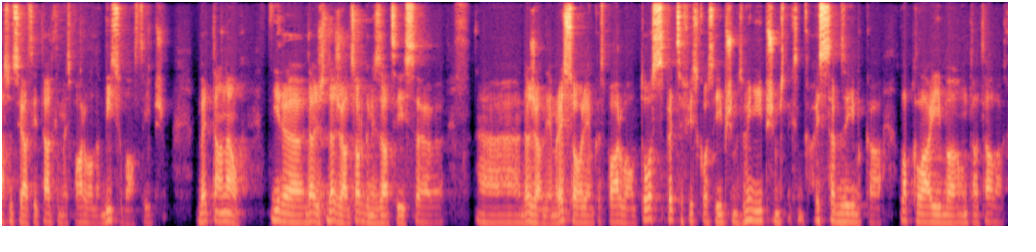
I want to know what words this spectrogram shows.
asociācija tāda, ka mēs pārvaldām visu valsts īpašumu. Bet tā nav. Ir daž, dažādas organizācijas, dažādiem resoriem, kas pārvalda tos specifiskos īpašumus, viņu īpašumus, teiksim, kā aizsardzība, kā labklājība un tā tālāk.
